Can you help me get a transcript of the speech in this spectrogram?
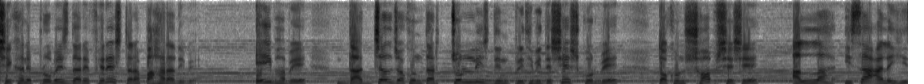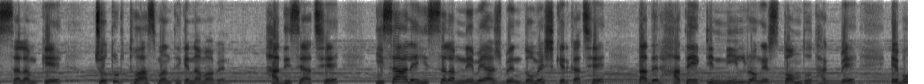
সেখানে প্রবেশদ্বারে ফেরেশ তারা পাহারা দিবে। এইভাবে দাজ্জাল যখন তার চল্লিশ দিন পৃথিবীতে শেষ করবে, তখন সব শেষে আল্লাহ ঈসা আলিহিসাল্লামকে চতুর্থ আসমান থেকে নামাবেন। হাদিসে আছে, ঈসা আলহিসাল্লাম নেমে আসবেন দমেশকের কাছে, তাদের হাতে একটি নীল রঙের স্তম্ভ থাকবে এবং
